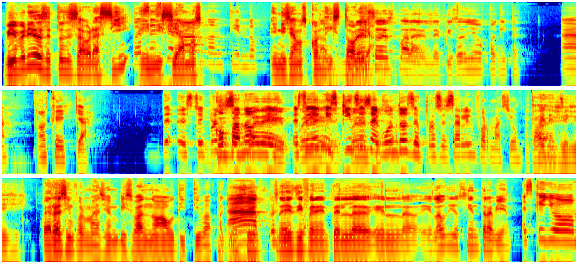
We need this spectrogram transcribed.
Bienvenidos entonces ahora sí, Pues es que iniciamos, no, no entiendo. iniciamos con la Por historia. eso es para el episodio, Paquita. Ah, ok, ya. De- estoy Compa, procesando. puede- eh, estoy puede- en mis puede 15 empezar. segundos de procesar la información. Ah, Espérense. sí, sí, sí. Pero es información visual, no auditiva, Paquita. Ah, sí, pues- es diferente. El, el- el audio sí entra bien. Es que yo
